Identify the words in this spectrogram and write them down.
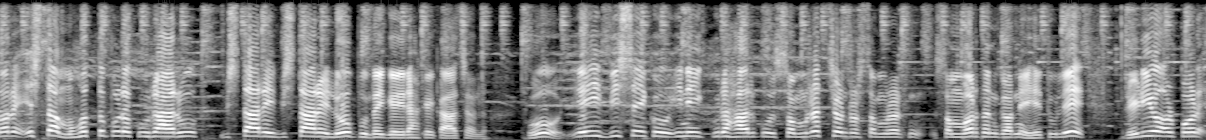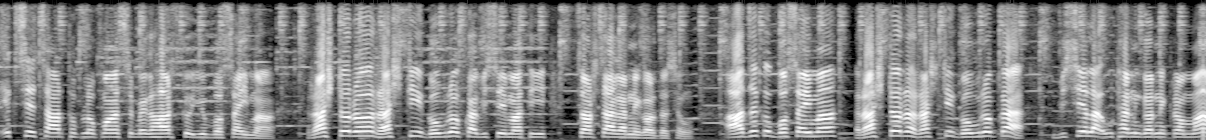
तर यस्ता महत्त्वपूर्ण कुराहरू बिस्तारै बिस्तारै लोप हुँदै गइराखेका छन्। हो यही विषयको यिनै कुराहरूको संरक्षण र संवर्धन गर्ने हेतुले रेडियो अर्पण एक सय चार थप्लो पाँच मेगाहर्सको यो बसाइमा राष्ट्र र राष्ट्रिय गौरवका विषयमाथि चर्चा गर्ने गर्दछौँ। आजको बसाइमा राष्ट्र र राष्ट्रिय गौरवका विषयलाई उठान गर्ने क्रममा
